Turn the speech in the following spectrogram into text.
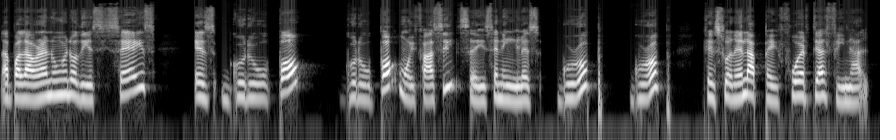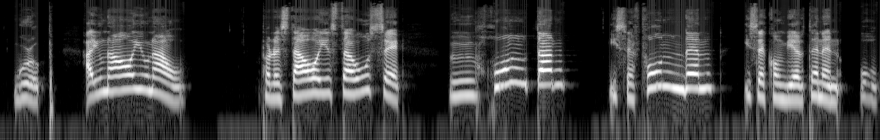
La palabra número 16 es grupo, grupo, muy fácil, se dice en inglés group, group, que suene la P fuerte al final, group. Hay una O y una U, pero esta O y esta U se mm, juntan y se funden y se convierten en U,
